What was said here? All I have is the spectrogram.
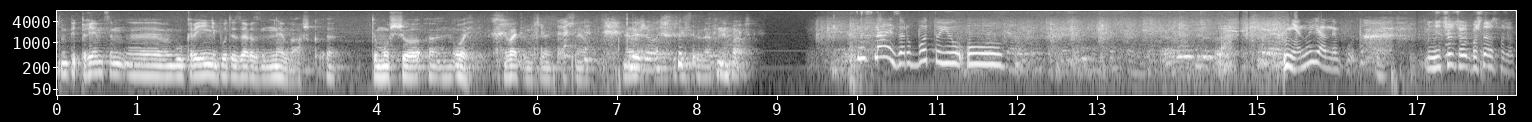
Ну, Підприємцям е, в Україні бути зараз не важко. е, Тому що. е, Ой, давайте ми почнемо. Не Дуже важко, сказати, не важко. Не знаю, за роботою у. Ні, ну я не буду. Нічого, чого, почнемо спочатку.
